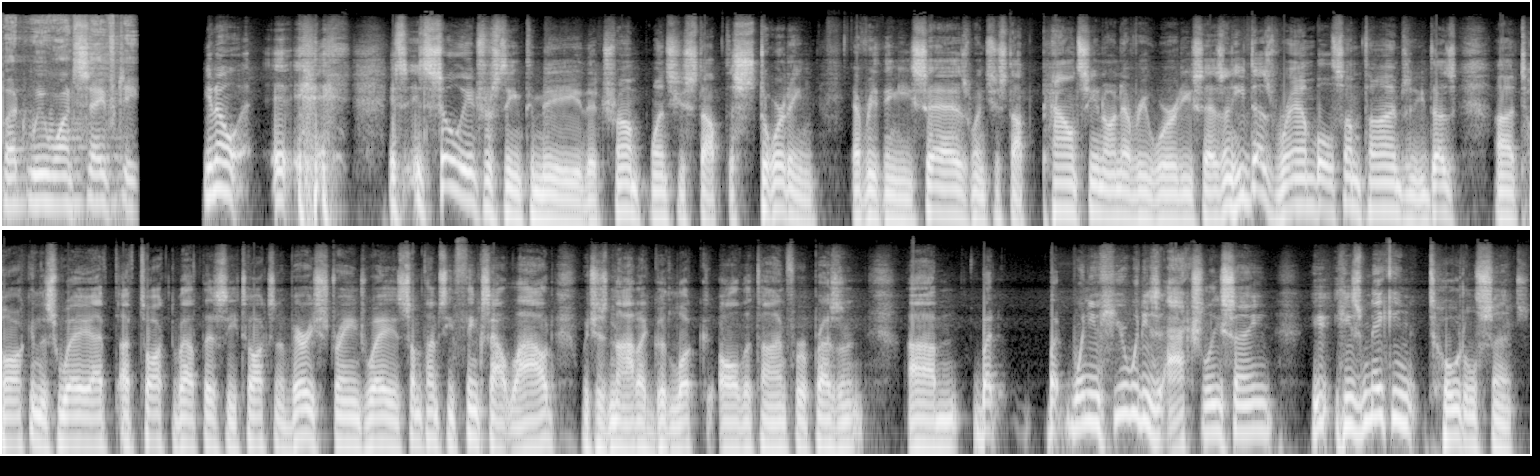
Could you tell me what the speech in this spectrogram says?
but we want safety. You know, it, it's, it's so interesting to me that Trump, once you stop distorting everything he says, once you stop pouncing on every word he says, and he does ramble sometimes and he does uh, talk in this way. I've, I've talked about this. He talks in a very strange way. Sometimes he thinks out loud, which is not a good look all the time for a president. Um, but but when you hear what he's actually saying, he, he's making total sense.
